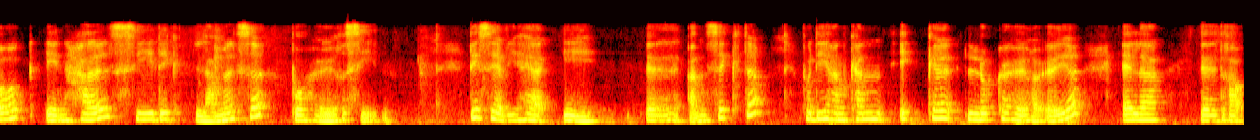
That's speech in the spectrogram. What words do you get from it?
og en halvsidig lammelse på høyre siden. Det ser vi her i eh, ansiktet. Fordi han kan ikke lukke høyre øye eller eh, dra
